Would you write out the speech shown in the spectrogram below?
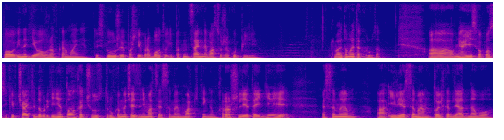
половина дела уже в кармане. То есть вы уже пошли в работу и потенциально вас уже купили. Поэтому это круто. Uh, у меня есть вопросики в чате. Добрый день, Антон. Хочу с другом начать заниматься SMM-маркетингом. Хорошая ли эта идея SMM uh, или SMM только для одного?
